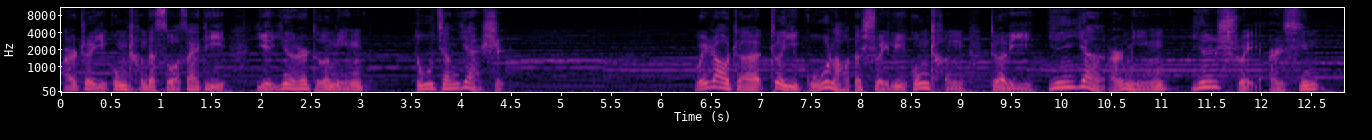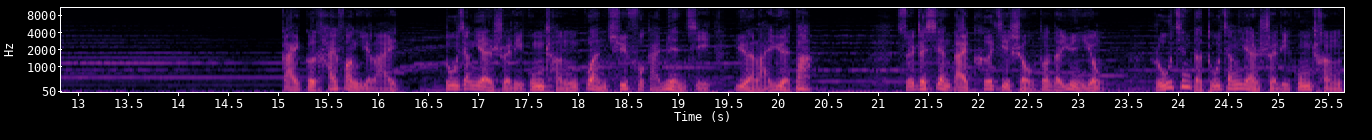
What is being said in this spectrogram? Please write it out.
而这一工程的所在地也因而得名——都江堰市。围绕着这一古老的水利工程，这里因堰而名，因水而兴。改革开放以来，都江堰水利工程灌区覆盖面积越来越大。随着现代科技手段的运用，如今的都江堰水利工程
